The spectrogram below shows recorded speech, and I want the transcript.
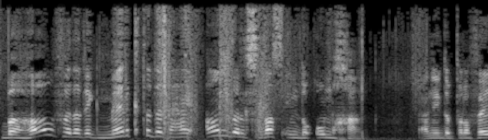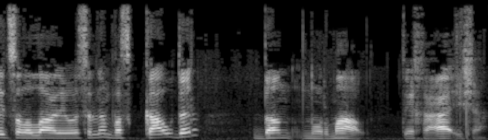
Behalve dat ik merkte dat hij anders was in de omgang. En de profeet sallallahu alayhi wasallam was kouder dan normaal tegen Aisha.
